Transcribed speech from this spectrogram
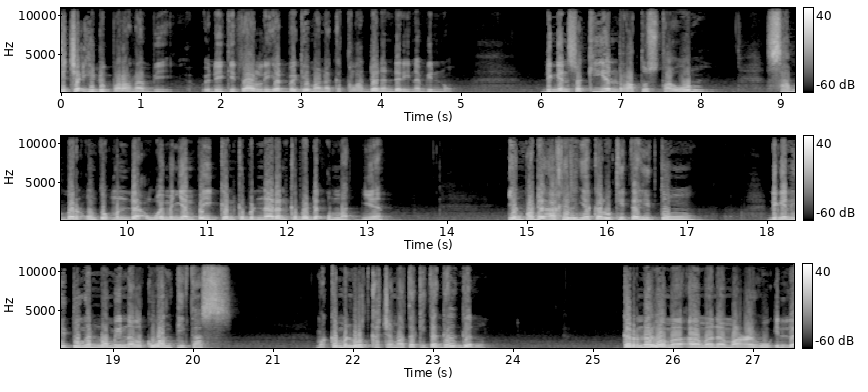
Jejak hidup para nabi. Jadi kita lihat bagaimana keteladanan dari Nabi Nuh dengan sekian ratus tahun sabar untuk mendakwai menyampaikan kebenaran kepada umatnya yang pada akhirnya kalau kita hitung dengan hitungan nominal kuantitas maka menurut kacamata kita gagal. Karena wa ma amana ma'ahu illa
